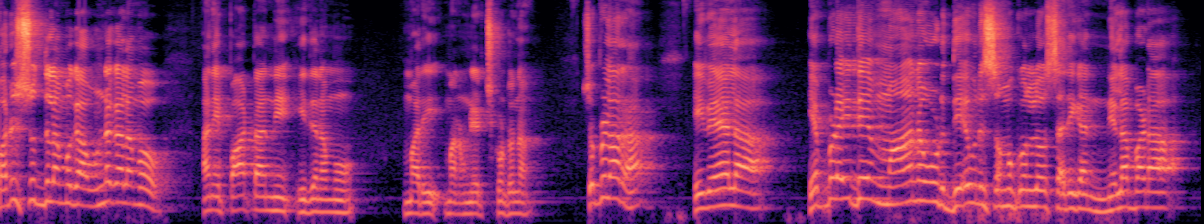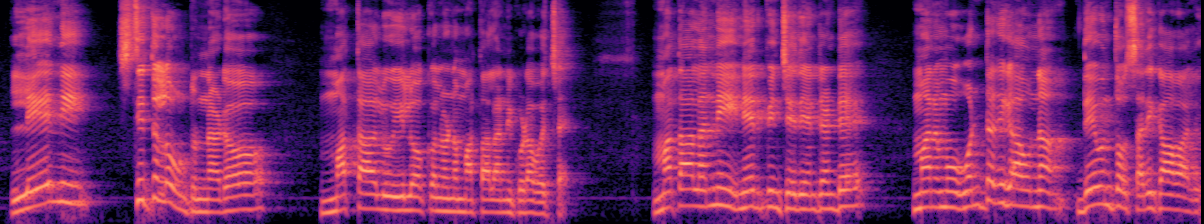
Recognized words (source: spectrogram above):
పరిశుద్ధులముగా ఉండగలమో అనే పాఠాన్ని ఈ దినము మరి మనం నేర్చుకుంటున్నాం. శుభ్రులారా ఈవేళ ఎప్పుడైతే మానవుడు దేవుని సముఖంలో సరిగా నిలబడ లేని స్థితిలో ఉంటున్నాడో మతాలు ఈ లోకంలో ఉన్న మతాలన్నీ కూడా వచ్చాయి. మతాలన్నీ నేర్పించేది ఏంటంటే మనము ఒంటరిగా ఉన్న దేవునితో సరి కావాలి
